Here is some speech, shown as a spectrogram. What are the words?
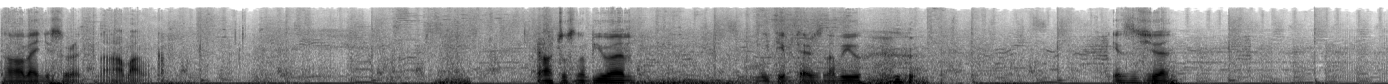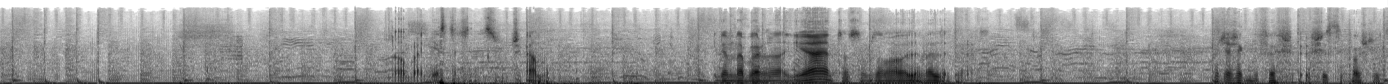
To będzie surrender na bank. A tu znobiłem. Mój team też znobił. Jest źle. Nie, to są za małe levele teraz. Chociaż jakby wszyscy poszli to...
